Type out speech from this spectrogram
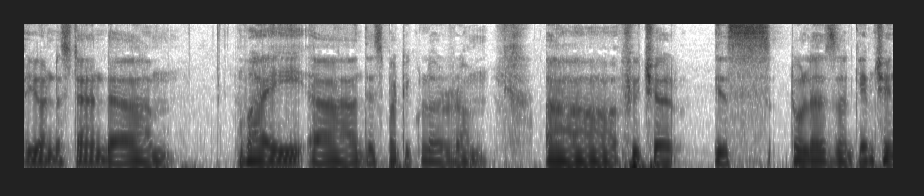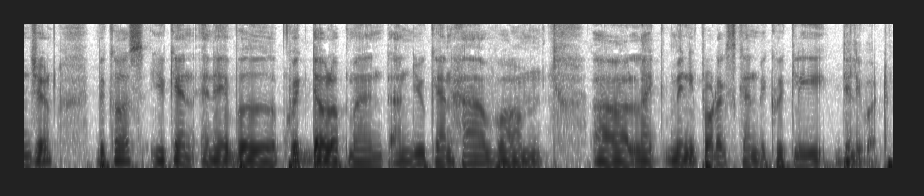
you understand um, why uh, this particular um, uh, future is told as a game changer. Because you can enable quick development and you can have um, uh, like many products can be quickly delivered.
